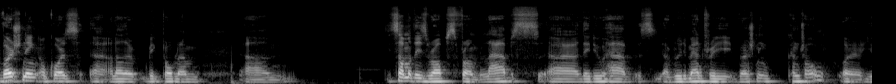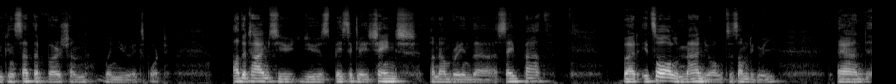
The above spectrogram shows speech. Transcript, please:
versioning, of course, uh, another big problem. Um, some of these ROPs from labs, uh, they do have a rudimentary versioning control, or you can set the version when you export. Other times you, you just basically change a number in the save path, but it's all manual to some degree. And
